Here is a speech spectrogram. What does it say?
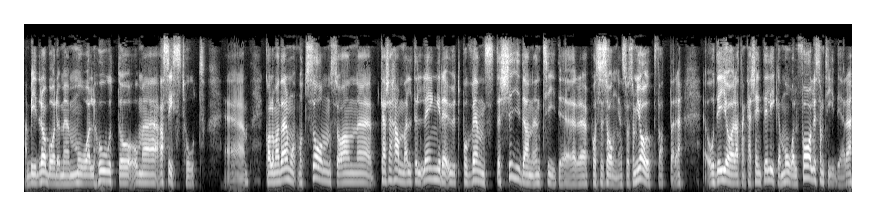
han bidrar både med målhot och, och med assisthot. Eh, kollar man däremot mot Son så han eh, kanske hamnar lite längre ut på vänstersidan än tidigare på säsongen så som jag uppfattar det. Och det gör att han kanske inte är lika målfarlig som tidigare.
